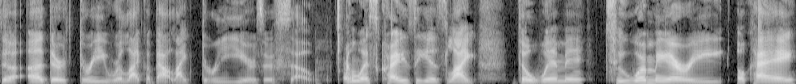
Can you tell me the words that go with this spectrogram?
the other three were like about like three years or so. And what's crazy is like the women, two were married, okay?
